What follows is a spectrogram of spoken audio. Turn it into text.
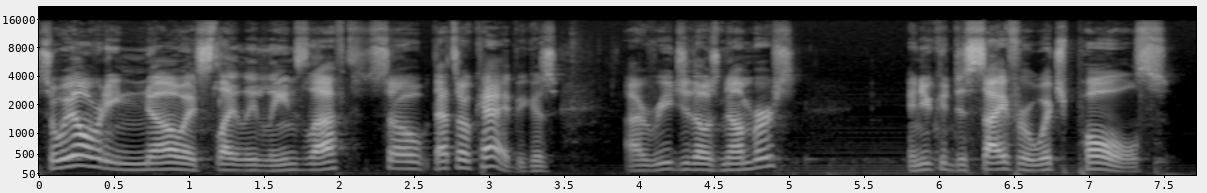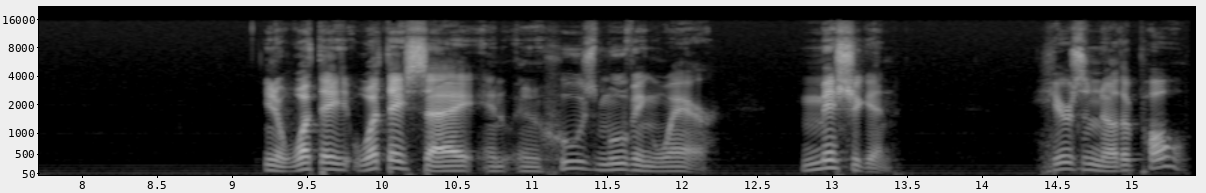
So we already know it slightly leans left, so that's okay because I read you those numbers and you can decipher which polls you know what they what they say and, and who's moving where. Michigan. Here's another poll.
